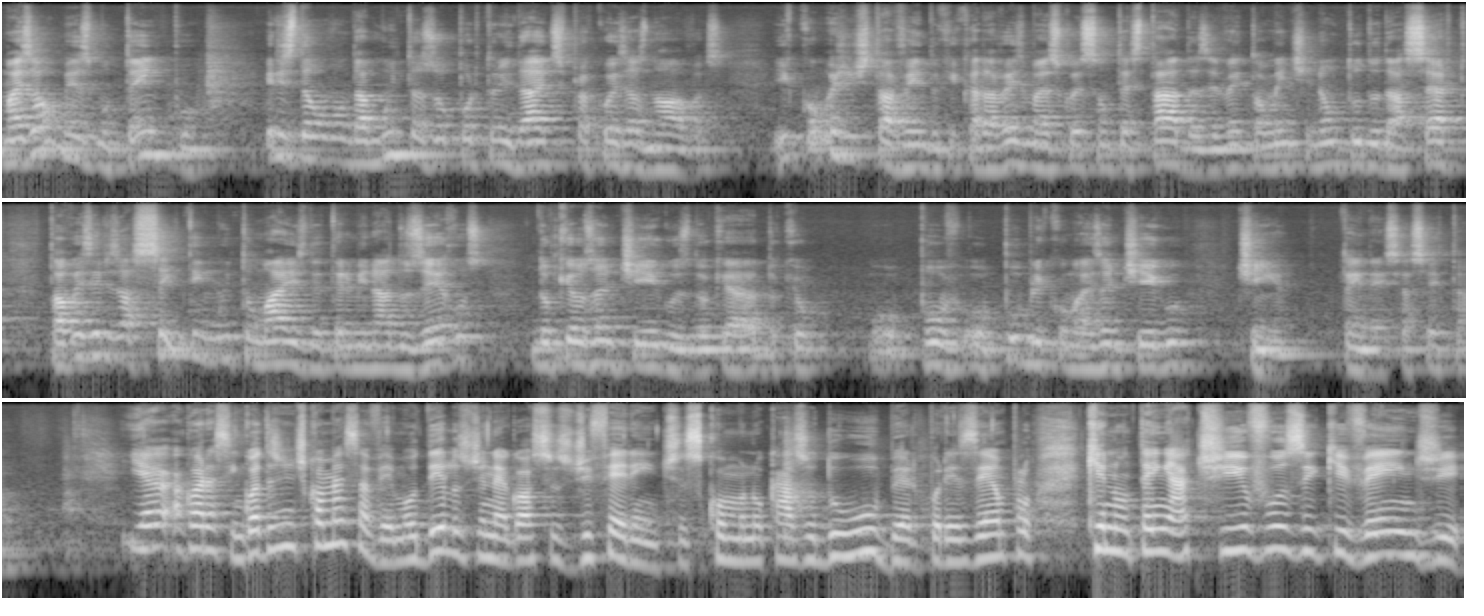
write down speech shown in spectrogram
mas ao mesmo tempo eles dão, vão dar muitas oportunidades para coisas novas. E como a gente está vendo que cada vez mais coisas são testadas, eventualmente não tudo dá certo, talvez eles aceitem muito mais determinados erros do que os antigos, do que, a, do que o, o, o público mais antigo tinha tendência a aceitar. E agora sim, quando a gente começa a ver modelos de negócios diferentes, como no caso do Uber, por exemplo, que não tem ativos e que vende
